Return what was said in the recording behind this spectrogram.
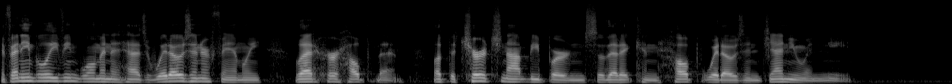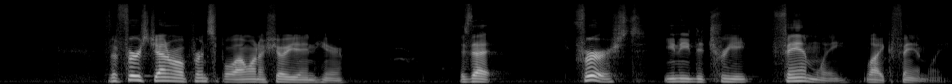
If any believing woman has widows in her family, let her help them. Let the church not be burdened so that it can help widows in genuine need. The first general principle I want to show you in here is that first, you need to treat family like family.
